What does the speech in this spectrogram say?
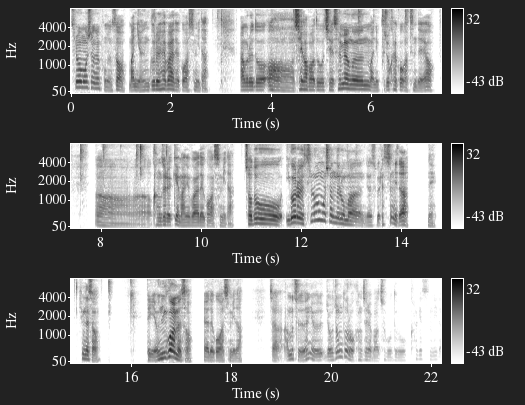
슬로우 모션을 보면서 많이 연구를 해봐야 될 것 같습니다. 아무래도 어, 제가 봐도 제 설명은 많이 부족할 것 같은데요. 어, 강좌를 꽤 많이 봐야 될 것 같습니다. 저도 이거를 슬로우 모션으로만 연습을 했습니다. 네, 힘내서 되게 연구하면서 해야 될 것 같습니다. 자, 아무튼 요, 요 정도로 강좌를 마쳐보도록 하겠습니다.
